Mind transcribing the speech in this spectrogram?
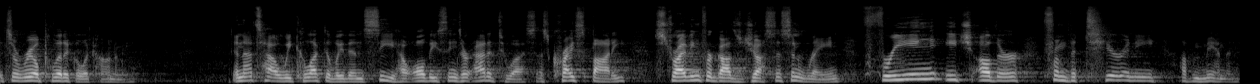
It's a real political economy. And that's how we collectively then see how all these things are added to us as Christ's body, striving for God's justice and reign, freeing each other from the tyranny of mammon,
